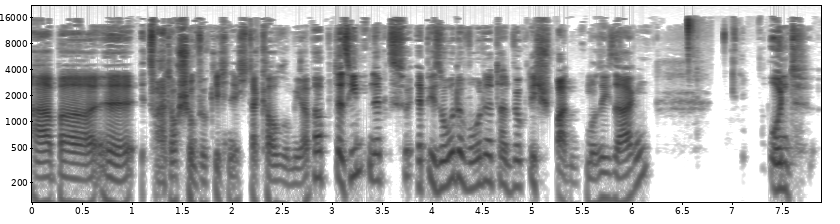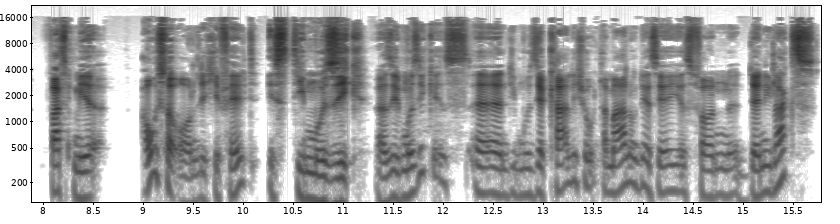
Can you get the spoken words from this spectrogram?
Aber äh, es war doch schon wirklich ein echter Kaugummi. Aber ab der siebten Episode wurde dann wirklich spannend, muss ich sagen. Und was mir außerordentlich gefällt, ist die Musik. Also die Musik ist, äh, die musikalische Untermalung der Serie ist von Danny Lux.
